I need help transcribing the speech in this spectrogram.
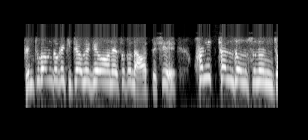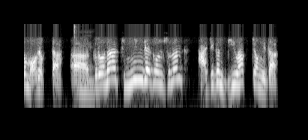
벤투 감독의 기자회견에서도 나왔듯이 황희찬 선수는 좀 어렵다. 아, 네. 그러나 김민재 선수는 아직은 미확정이다.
